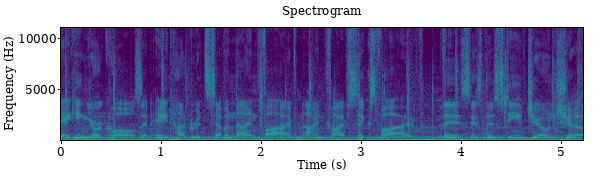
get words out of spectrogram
Taking your calls at 800 795 9565. This is The Steve Jones Show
